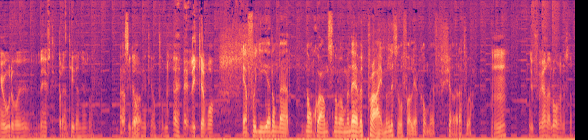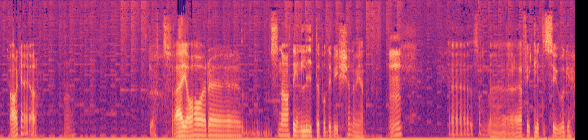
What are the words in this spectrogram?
Jo, det var ju häftigt på den tiden i alla fall. Jag, Idag vet jag inte om det är lika bra. jag får ge dem där någon chans någon gång. Men det är väl Primal i så fall jag kommer köra tror jag. Mm. Du får gärna låna det sen. Ja, det kan jag göra. Gött. Nej, jag har eh, snöat in lite på Division nu igen. Mm. Eh, som, eh, jag fick lite sug.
